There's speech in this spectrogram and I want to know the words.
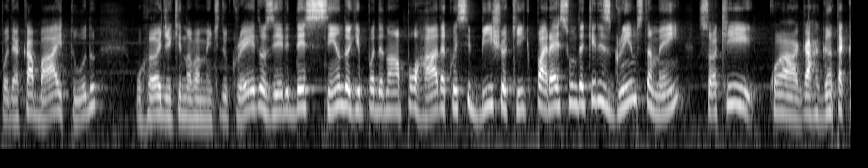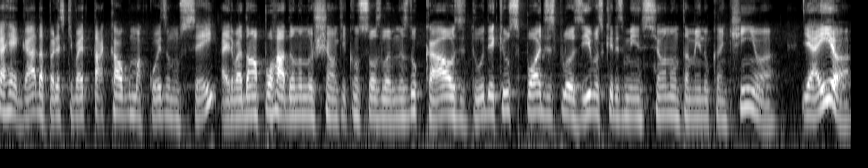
poder acabar e tudo. O HUD aqui novamente do Kratos e ele descendo aqui poder dar uma porrada com esse bicho aqui que parece um daqueles Grims também, só que com a garganta carregada, parece que vai tacar alguma coisa, não sei. Aí ele vai dar uma porradona no chão aqui com suas lâminas do caos e tudo, e aqui os pods explosivos que eles mencionam também no cantinho, ó. E aí, ó,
